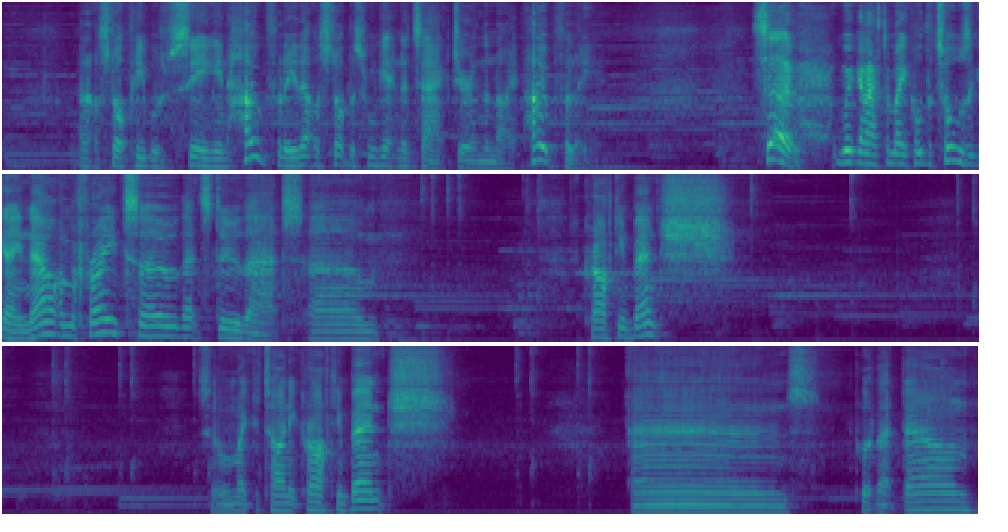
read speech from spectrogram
And that'll stop people from seeing in. Hopefully that'll stop us from getting attacked during the night. Hopefully. So, we're going to have to make all the tools again now, I'm afraid, so let's do that. Um, crafting bench. So we'll make a tiny crafting bench and put that down.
